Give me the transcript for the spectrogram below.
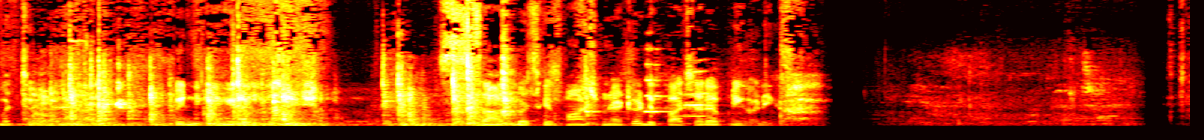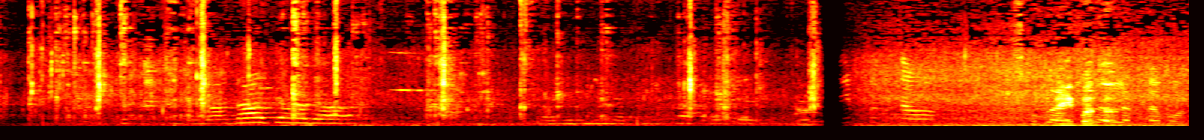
बच्चे को लेने जा फिर निकलेंगे रेलवे स्टेशन। सात बज के पाँच मिनट का डिपार्चर है अपनी गाड़ी का। दादा दादा इसको नहीं पता। डर लगता बहुत।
